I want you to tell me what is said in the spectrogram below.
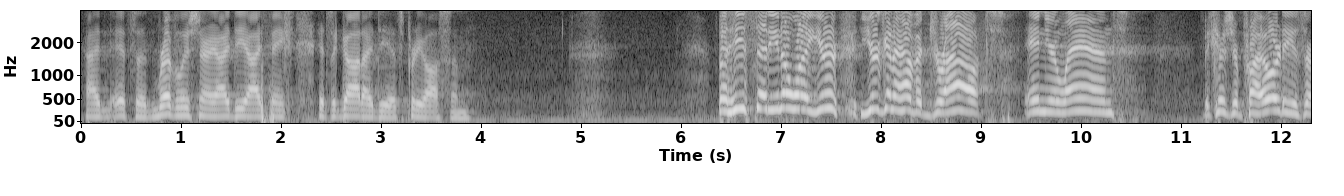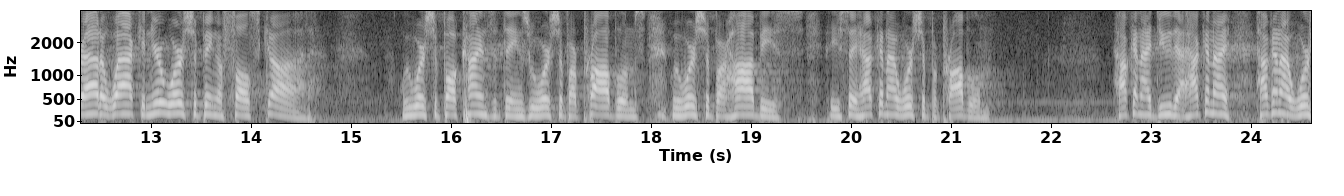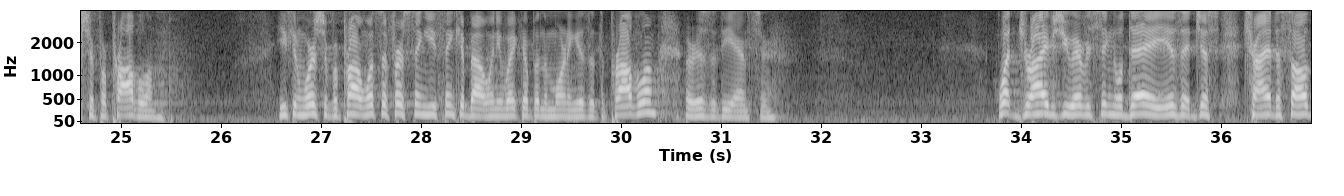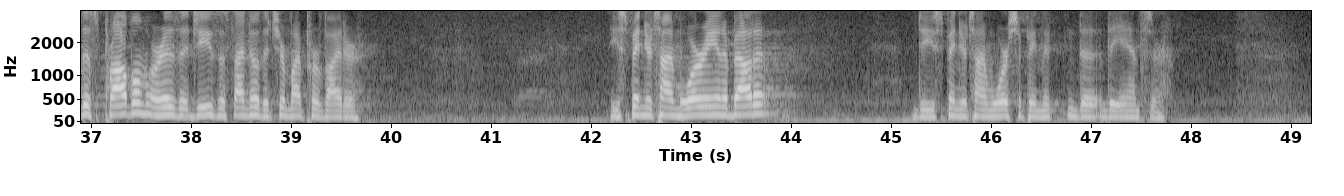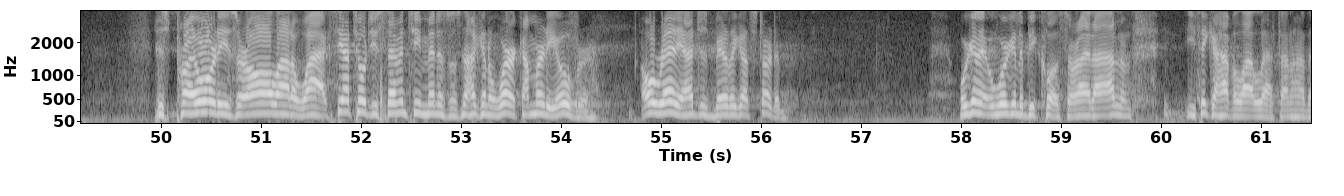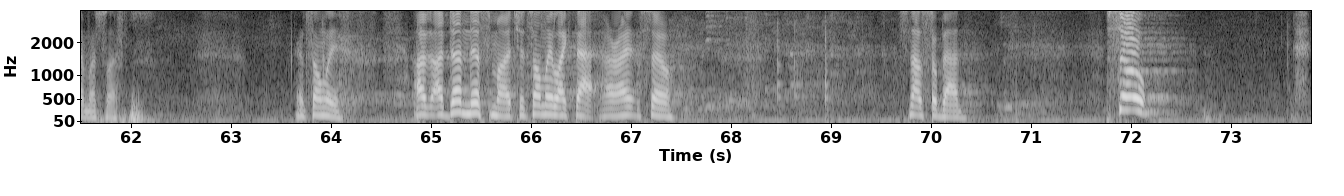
I, it's a revolutionary idea, I think. It's a God idea. It's pretty awesome. But he said, you know what? You're, you're going to have a drought in your land because your priorities are out of whack and you're worshiping a false God. We worship all kinds of things. We worship our problems. We worship our hobbies. You say, How can I worship a problem? How can I do that? How can I, how can I worship a problem? You can worship a problem. What's the first thing you think about when you wake up in the morning? Is it the problem or is it the answer? What drives you every single day? Is it just trying to solve this problem, or is it Jesus? I know that you're my provider. Do you spend your time worrying about it? Do you spend your time worshiping the, the, the answer? His priorities are all out of whack. See, I told you 17 minutes was not going to work. I'm already over. Already, I just barely got started. We're gonna we're gonna be close, all right? I don't. You think I have a lot left? I don't have that much left. It's only, I've, I've done this much. It's only like that, all right? So it's not so bad. So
